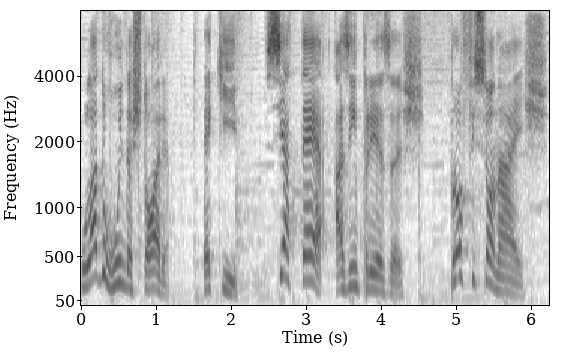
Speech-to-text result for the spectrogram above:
o lado ruim da história é que se até as empresas profissionais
